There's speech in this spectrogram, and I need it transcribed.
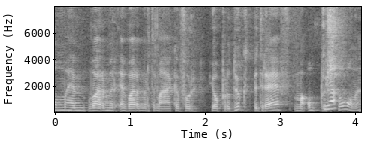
om hem warmer en warmer te maken voor jouw product, bedrijf, maar ook persoon.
